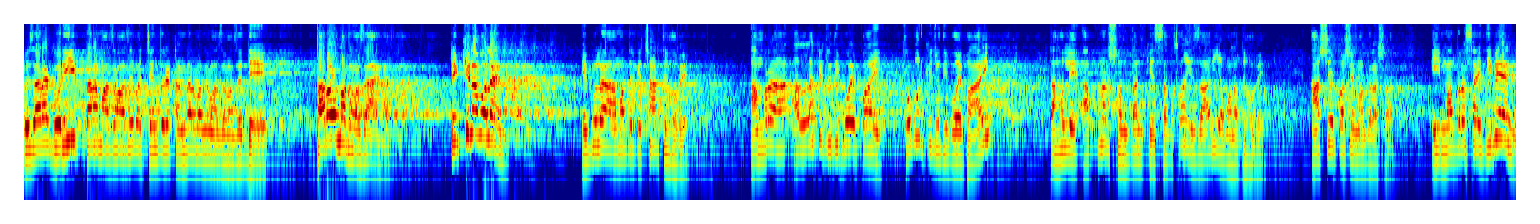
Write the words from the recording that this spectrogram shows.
ওই যারা গরিব, তারা মাঝে মাঝে বাচ্চেন ধরে ঠান্ডার মাঝে মাঝে মাঝে দেয় তারাও মাঝে মাঝে আয় না। ঠিক কিনা বলেন? এগুলা আমাদেরকে ছাড়তে হবে। আমরা আল্লাহকে যদি ভয় পাই, কবরকে যদি ভয় পাই, তাহলে আপনার সন্তানকে সাদকায় জারিয়া বানাতে হবে। আশেপাশে মাদ্রাসা। এই মাদ্রাসায় দিবেন,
